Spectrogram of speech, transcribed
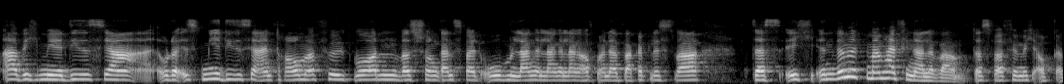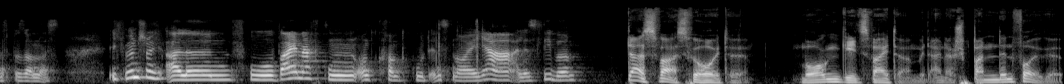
habe ich mir dieses Jahr oder ist mir dieses Jahr ein Traum erfüllt worden, was schon ganz weit oben lange, lange, lange auf meiner Bucketlist war, dass ich in Wimbledon beim Halbfinale war. Das war für mich auch ganz besonders. Ich wünsche euch allen frohe Weihnachten und kommt gut ins neue Jahr. Alles Liebe. Das war's für heute. Morgen geht's weiter mit einer spannenden Folge.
